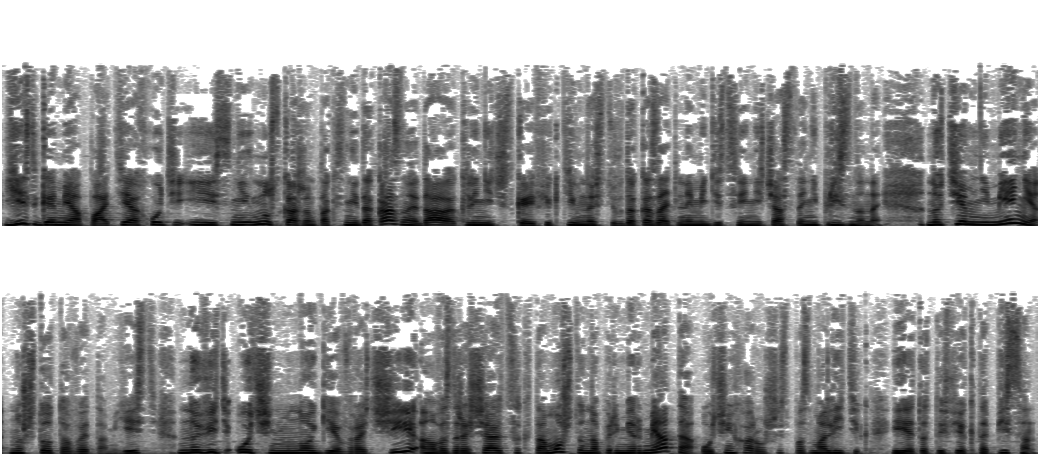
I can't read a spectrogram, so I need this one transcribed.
есть гомеопатия, хоть и с, ну, скажем так, с недоказанной, да, клинической эффективностью в доказательной медицине часто не признанной, но тем не менее, ну что-то в этом есть. Но ведь очень многие врачи а, возвращаются к тому, что, например, мята очень хороший спазмолитик, и этот эффект описан.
